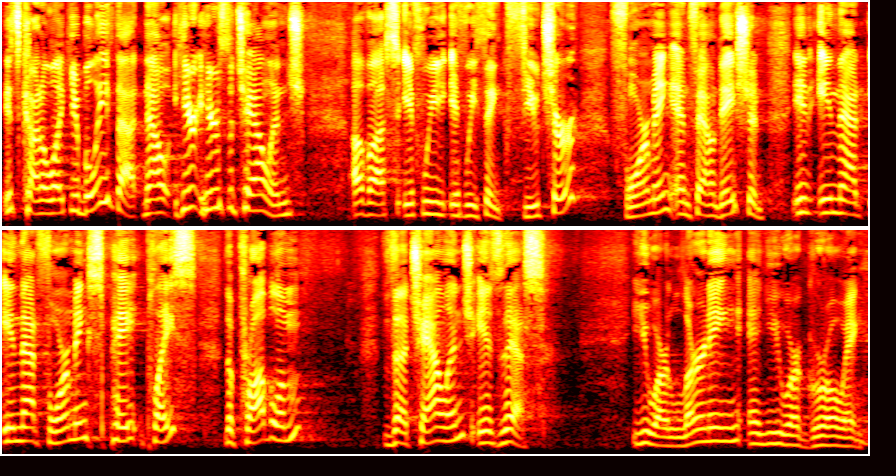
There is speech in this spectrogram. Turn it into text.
It's kind of like you believe that. Now, here, here's the challenge of us if we, if we think future, forming, and foundation. In, in, that, in that forming spa- place, the problem, the challenge is this. you are learning and you are growing.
